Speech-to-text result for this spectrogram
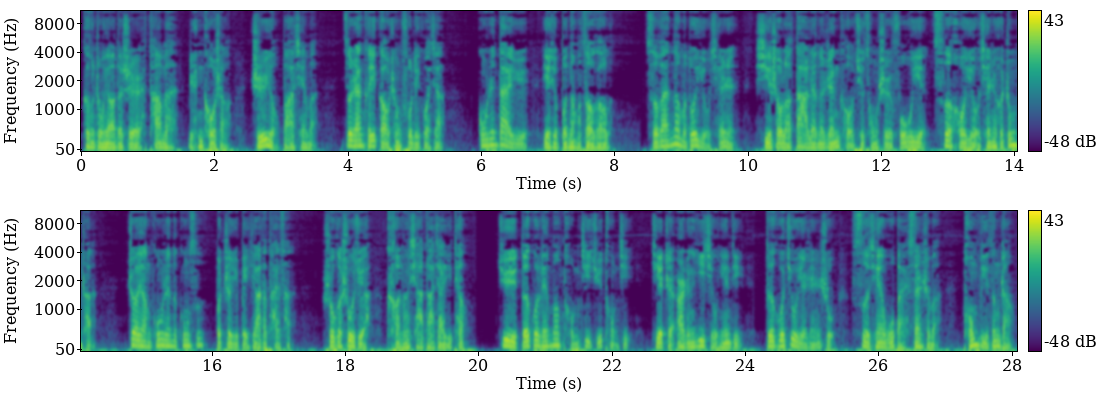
更重要的是，他们人口少，只有八千万，自然可以搞成福利国家，工人待遇也就不那么糟糕了。此外，那么多有钱人。吸收了大量的人口去从事服务业，伺候有钱人和中产，这样工人的工资不至于被压得太惨。说个数据啊，可能吓大家一跳。据德国联邦统计局统计，截至二零一九年底，德国就业人数四千五百三十万，同比增长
